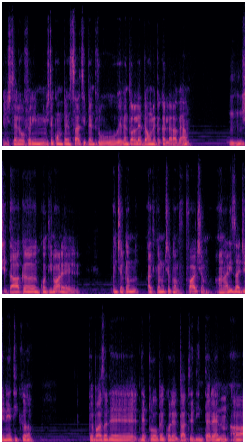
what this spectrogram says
Deci să le oferim niște compensații pentru eventualele daune pe care le-ar avea. Mm-hmm. Și dacă în continuare încercăm, adică nu încercăm, facem analiza genetică pe baza de, de probe colectate din teren a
